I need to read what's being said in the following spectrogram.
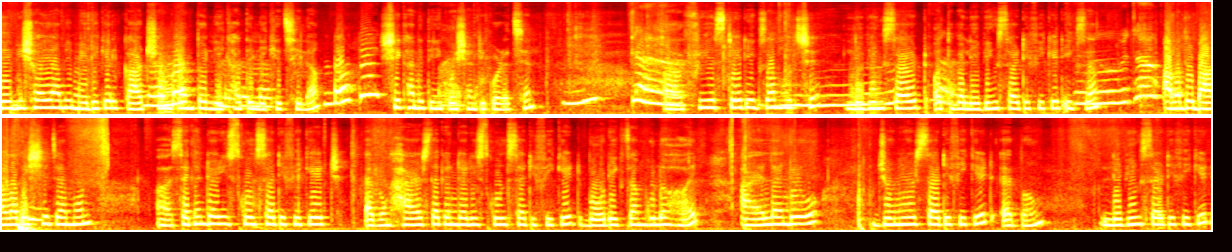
যে বিষয়ে আমি মেডিকেল কার্ড সংক্রান্ত লেখাতে লিখেছিলাম, সেখানে তিনি কোয়েশনটি করেছেন ফ্রি স্টেট এক্সাম হচ্ছে লিভিং সার্ট অথবা লিভিং সার্টিফিকেট এক্সাম আমাদের বাংলাদেশে যেমন সেকেন্ডারি স্কুল সার্টিফিকেট এবং higher secondary school certificate board এক্সামগুলো হয় আয়ারল্যান্ডেও জুনিয়র সার্টিফিকেট এবং লিভিং সার্টিফিকেট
